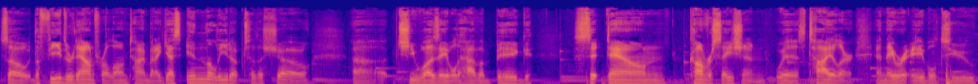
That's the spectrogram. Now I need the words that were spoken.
So the feeds are down for a long time. But I guess in the lead up to the show, uh, she was able to have a big sit down conversation with Tyler, and they were able to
